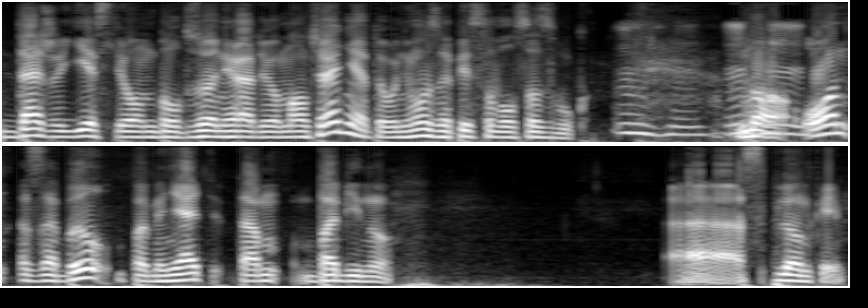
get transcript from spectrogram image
даже если он был в зоне радиомолчания, то у него записывался звук. Uh-huh, Но он забыл поменять там бобину э, с пленкой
